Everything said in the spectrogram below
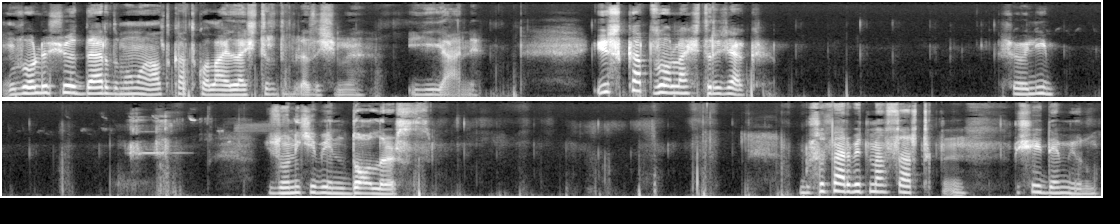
zorlaşıyor derdim ama alt kat kolaylaştırdı biraz işimi. İyi yani. Üst kat zorlaştıracak. Söyleyeyim. 112 bin dolar. Bu sefer bitmezse artık bir şey demiyorum.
